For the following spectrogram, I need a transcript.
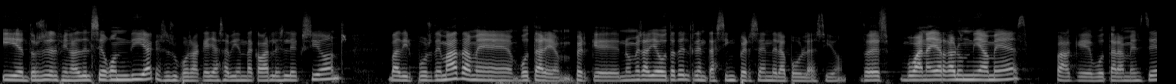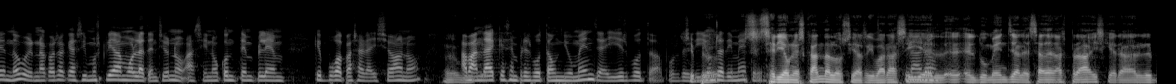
i entonces al final del segon dia, que se suposa que ja s'havien d'acabar les eleccions, va dir, pues demà també votarem, perquè només havia votat el 35% de la població. Entonces van allargar un dia més perquè votara més gent, no? perquè una cosa que així ens crida molt l'atenció, no? així no contemplem què puga passar això, no? Eh, a banda que sempre es vota un diumenge, i es vota pues, de Sí, dilluns a dimecres. Seria un escàndalo si arribara així Claro. el, el, el diumenge a les 7 de les Prais, que era el, el,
